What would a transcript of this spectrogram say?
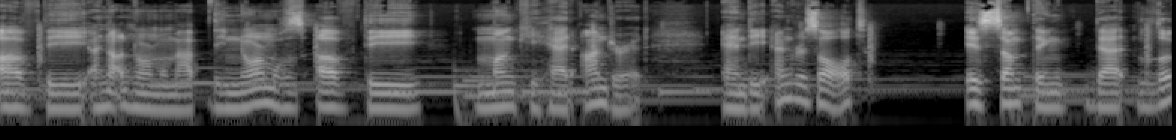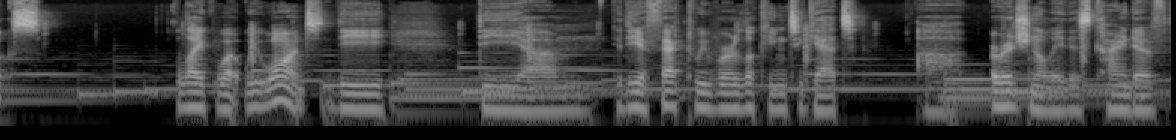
of the, uh, not normal map, the normals of the monkey head under it. And the end result is something that looks like what we want. The, the, um, the effect we were looking to get uh, originally, this kind of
